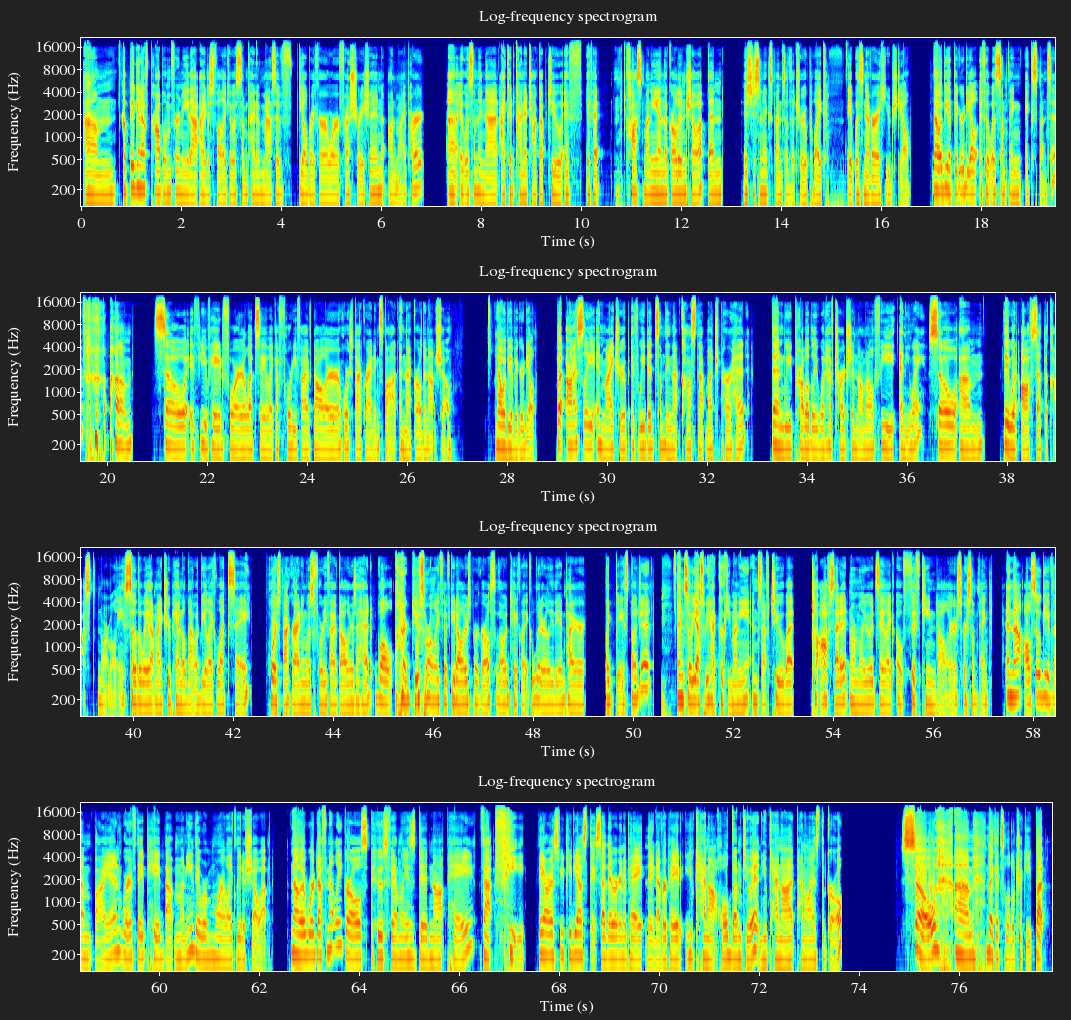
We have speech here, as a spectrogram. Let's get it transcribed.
um, a big enough problem for me that I just felt like it was some kind of massive deal breaker or frustration on my part. Uh, it was something that I could kind of chalk up to if if it cost money and the girl didn't show up, then it's just an expense of the troop. Like it was never a huge deal. That would be a bigger deal if it was something expensive. um, so if you paid for, let's say, like a $45 horseback riding spot and that girl did not show, that would be a bigger deal. But honestly, in my troop, if we did something that cost that much per head, then we probably would have charged a nominal fee anyway. So um, they would offset the cost normally. So the way that my troop handled that would be like, let's say horseback riding was $45 a head. Well, our dues were only $50 per girl, so that would take like literally the entire like base budget. And so yes, we had cookie money and stuff too, but to offset it, normally we would say like, oh, $15 or something. And that also gave them buy-in where if they paid that money, they were more likely to show up. Now, there were definitely girls whose families did not pay that fee they RSVP'd yes. They said they were going to pay. They never paid. You cannot hold them to it and you cannot penalize the girl. So um, that gets a little tricky. But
